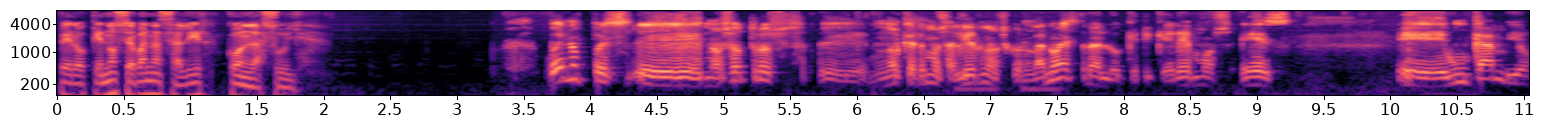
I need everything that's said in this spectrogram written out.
pero que no se van a salir con la suya. Bueno, pues eh, nosotros eh, no queremos salirnos con la nuestra, lo que queremos es eh, un cambio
